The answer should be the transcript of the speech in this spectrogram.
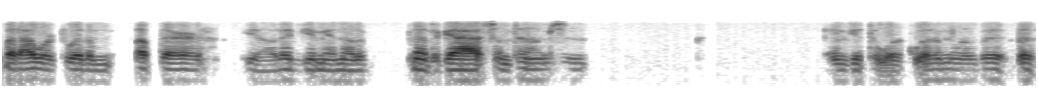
but I worked with them up there. You know, they'd give me another another guy sometimes and and get to work with them a little bit, but.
